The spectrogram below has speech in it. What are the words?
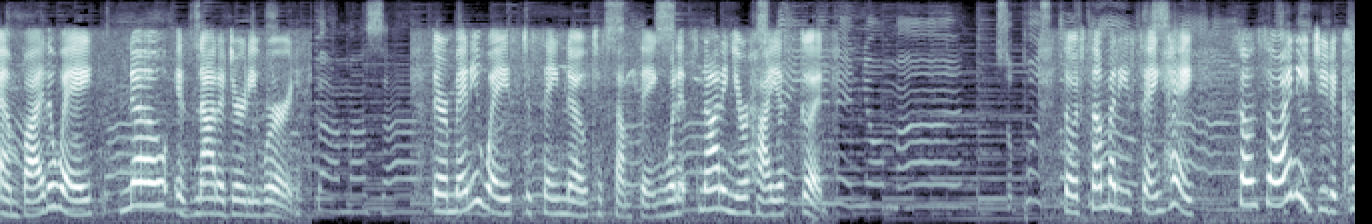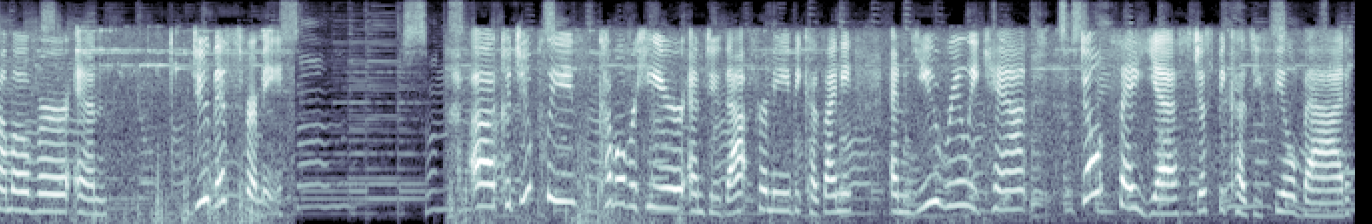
And by the way, no is not a dirty word. There are many ways to say no to something when it's not in your highest good. So if somebody's saying, hey, so and so, I need you to come over and do this for me. Uh, could you please come over here and do that for me because I need, and you really can't? Don't say yes just because you feel bad.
